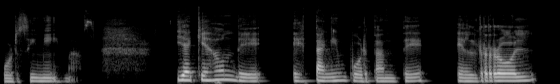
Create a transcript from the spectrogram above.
por sí mismas. Y aquí es donde es tan importante el rol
